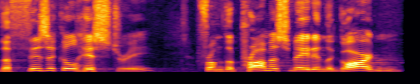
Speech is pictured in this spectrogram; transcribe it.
the physical history from the promise made in the garden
